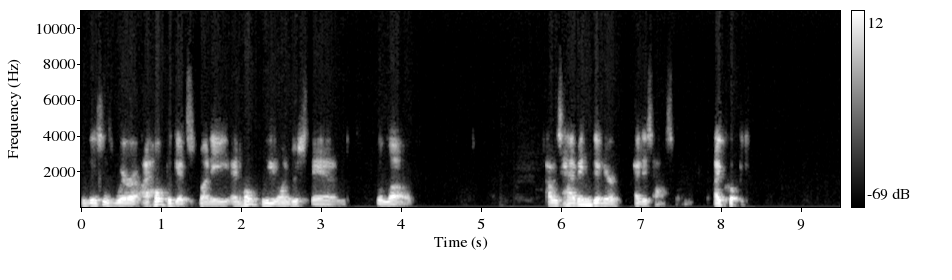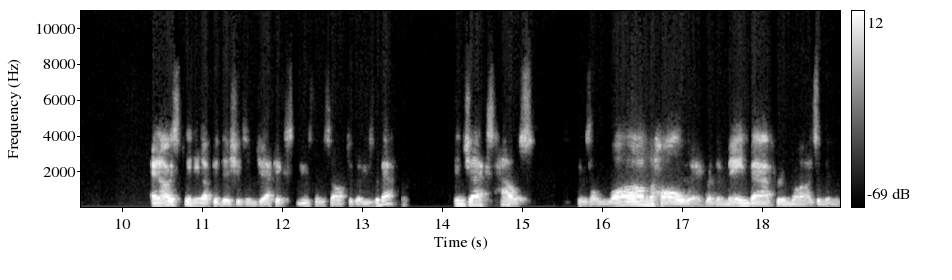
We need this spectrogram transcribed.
This is where I hope it gets funny and hopefully you understand the love. I was having dinner at his house. I cooked. And I was cleaning up the dishes, and Jack excused himself to go use the bathroom. In Jack's house, there was a long hallway where the main bathroom was, and then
